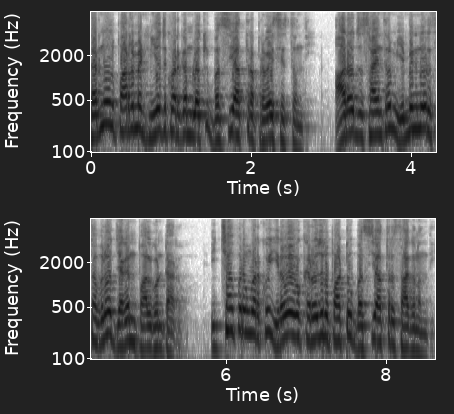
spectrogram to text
కర్నూలు పార్లమెంట్ నియోజకవర్గంలోకి బస్సు యాత్ర ప్రవేశిస్తుంది. ఆ రోజు సాయంత్రం ఎమ్మిగనూరు సభలో జగన్ పాల్గొంటారు. ఇచ్చాపురం వరకు ఇరవై ఒక్క రోజుల పాటు బస్సు యాత్ర సాగనుంది.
